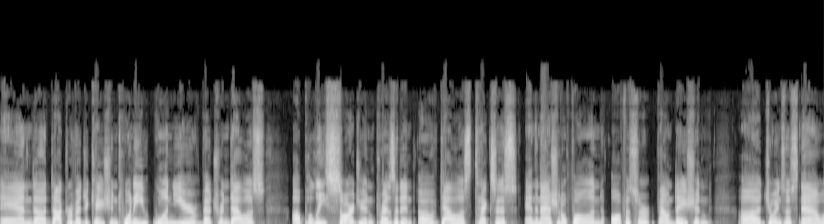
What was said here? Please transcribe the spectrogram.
and uh, Doctor of Education, 21 year veteran Dallas uh, police sergeant, president of Dallas, Texas, and the National Fallen Officer Foundation. Uh, joins us now.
